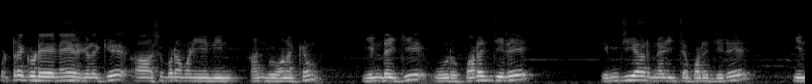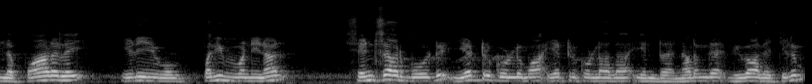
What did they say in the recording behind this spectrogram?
குற்றைக்குடைய நேயர்களுக்கு ஆ சுப்பிரமணியனின் அன்பு வணக்கம். இன்றைக்கு ஒரு படத்திலே எம்ஜிஆர் நடித்த படத்திலே இந்த பாடலை எழுதி பதிவு பண்ணினால் சென்சார் போர்டு ஏற்றுக்கொள்ளுமா ஏற்றுக்கொள்ளாதா என்ற நடந்த விவாதத்திலும்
